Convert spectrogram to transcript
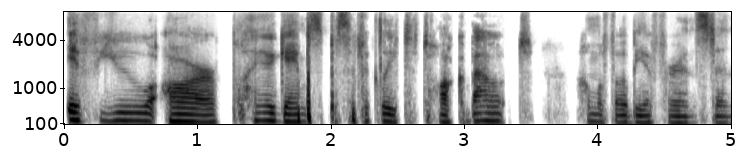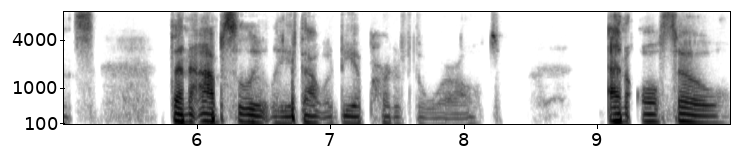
if you are playing a game specifically to talk about homophobia, for instance, then absolutely that would be a part of the world. And also,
